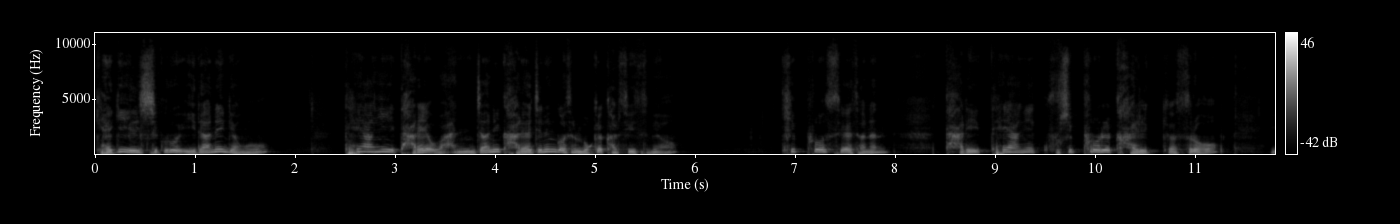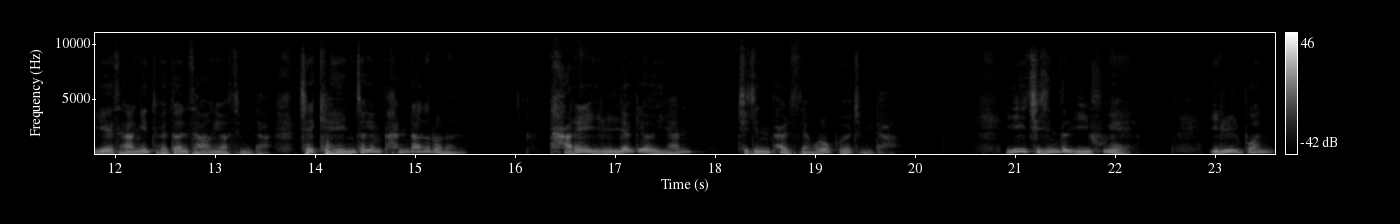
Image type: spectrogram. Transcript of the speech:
계기 일식으로 이란의 경우 태양이 달에 완전히 가려지는 것을 목격할 수 있으며 키프로스에서는 달이 태양의 90%를 가릴 것으로 예상이 되던 상황이었습니다. 제 개인적인 판단으로는 달의 인력에 의한 지진 발생으로 보여집니다. 이 지진들 이후에 일본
